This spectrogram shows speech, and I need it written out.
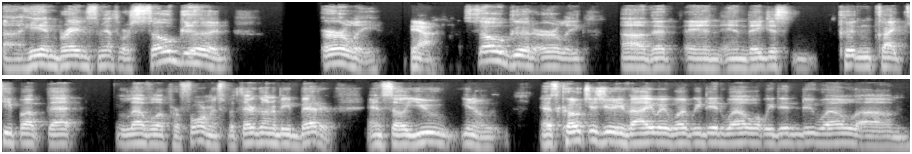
uh, he and Braden Smith were so good early. Yeah. So good early uh, that and and they just couldn't quite keep up that level of performance, but they're going to be better. And so you, you know, as coaches, you evaluate what we did well, what we didn't do well. Um,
